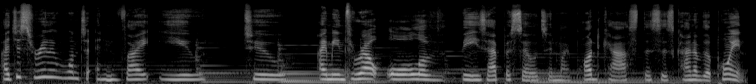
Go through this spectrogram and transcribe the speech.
I just really want to invite you to. I mean, throughout all of these episodes in my podcast, this is kind of the point.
